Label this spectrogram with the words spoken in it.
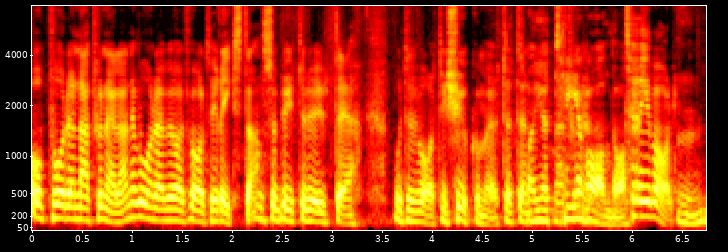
Och på den nationella nivån där vi har ett val till riksdagen så byter du ut det mot ett val till kyrkomötet. Man gör tre val då? Tre val. Mm.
